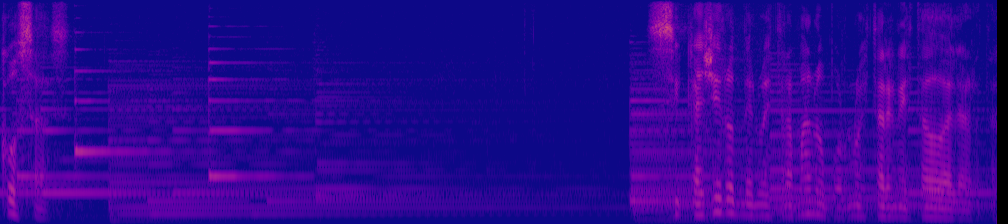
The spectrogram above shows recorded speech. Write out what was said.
cosas se cayeron de nuestra mano por no estar en estado de alerta?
